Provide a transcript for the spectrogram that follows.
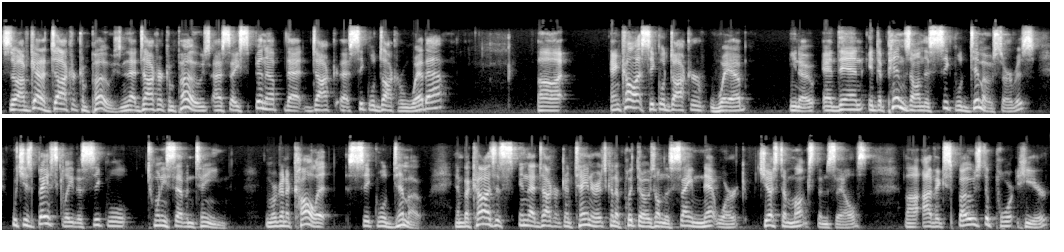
So I've got a Docker Compose. And in that Docker Compose, I say spin up that, doc, that SQL Docker web app uh, and call it SQL Docker Web, you know, and then it depends on the SQL demo service, which is basically the SQL 2017. And we're going to call it SQL demo. And because it's in that Docker container, it's going to put those on the same network just amongst themselves. Uh, I've exposed the port here.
